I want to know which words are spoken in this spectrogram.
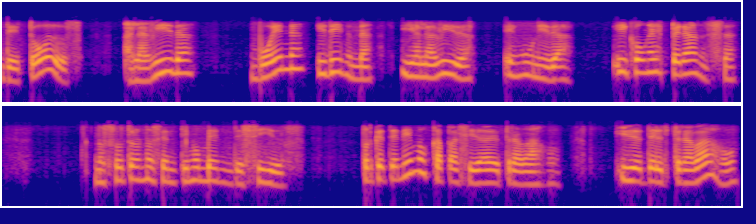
de todos a la vida buena y digna y a la vida en unidad y con esperanza. Nosotros nos sentimos bendecidos porque tenemos capacidad de trabajo y desde el trabajo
